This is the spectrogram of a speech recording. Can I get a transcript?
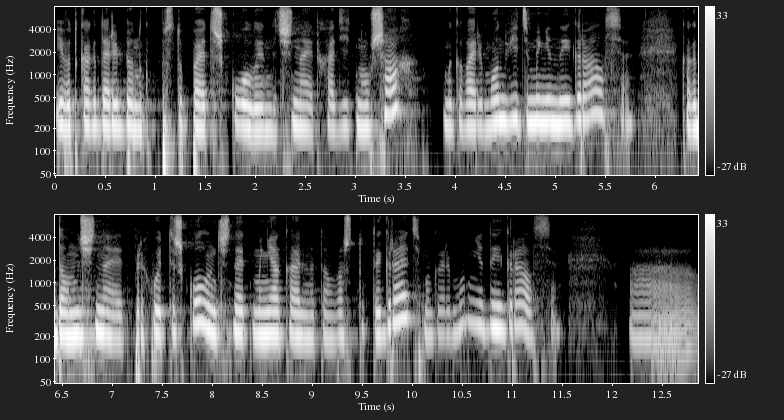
И вот когда ребенок поступает в школу и начинает ходить на ушах, мы говорим, он, видимо, не наигрался. Когда он начинает, приходит из школы, начинает маниакально там во что-то играть, мы говорим, он не наигрался. А,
